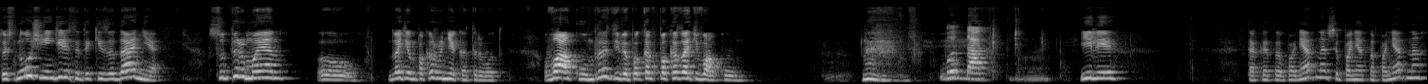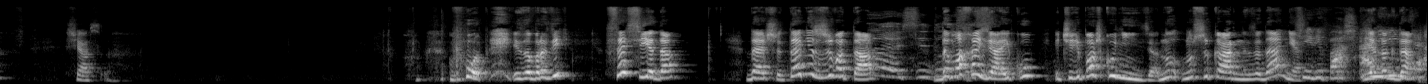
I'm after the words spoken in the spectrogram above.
То есть, ну, очень интересные такие задания. Супермен. э, давайте я вам покажу некоторые вот. Вакуум. Представьте себе, по- как показать вакуум. Вот так. Или... Так, это понятно, все понятно, понятно. Сейчас. Вот, изобразить соседа. Дальше, танец живота, домохозяйку и черепашку-ниндзя. Ну, ну, шикарное задание. Черепашка Я когда.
